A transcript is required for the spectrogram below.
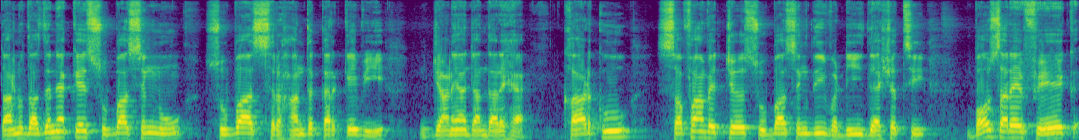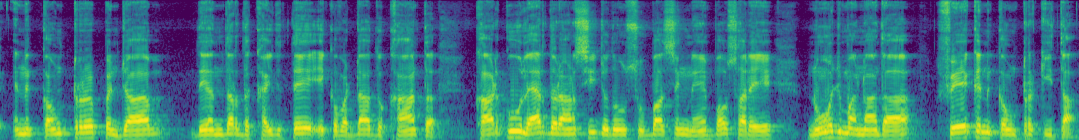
ਤੁਹਾਨੂੰ ਦੱਸ ਦਿੰਦੇ ਹਾਂ ਕਿ ਸੂਬਾ ਸਿੰਘ ਨੂੰ ਸੂਬਾ ਸਰਹੰਦ ਕਰਕੇ ਵੀ ਜਾਣਿਆ ਜਾਂਦਾ ਰਿਹਾ। ਖਾੜਕੂ ਸਫ਼ਾਂ ਵਿੱਚ ਸੂਬਾ ਸਿੰਘ ਦੀ ਵੱਡੀ ਦਹਿਸ਼ਤ ਸੀ। ਬਹੁਤ ਸਾਰੇ ਫੇਕ ਇਨਕਾਊਂਟਰ ਪੰਜਾਬ ਦੇ ਅੰਦਰ ਦਿਖਾਈ ਦਿੱਤੇ। ਇੱਕ ਵੱਡਾ ਦੁਖਾਂਤ ਖਾੜਕੂ ਲਹਿਰ ਦੌਰਾਨ ਸੀ, ਜਦੋਂ ਸੂਬਾ ਸਿੰਘ ਨੇ ਬਹੁਤ ਸਾਰੇ ਨੌਜਵਾਨਾਂ ਦਾ ਫੇਕ ਇਨਕਾਊਂਟਰ ਕੀਤਾ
